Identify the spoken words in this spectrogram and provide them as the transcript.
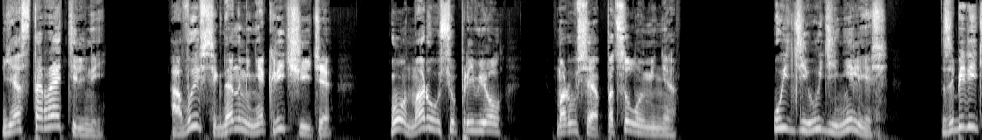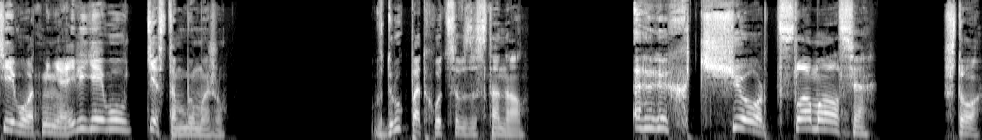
Я старательный. А вы всегда на меня кричите. Вон, Марусю привел. Маруся, поцелуй меня». «Уйди, уйди, не лезь. Заберите его от меня, или я его тестом выможу». Вдруг подходцев застонал. «Эх, черт, сломался!» «Что?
